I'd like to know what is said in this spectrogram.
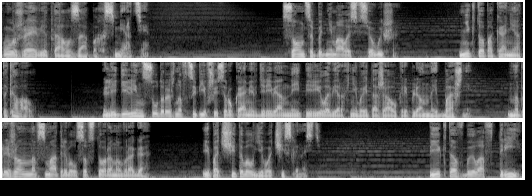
уже витал запах смерти. Солнце поднималось все выше. Никто пока не атаковал. Легелин, судорожно вцепившись руками в деревянные перила верхнего этажа укрепленной башни, напряженно всматривался в сторону врага и подсчитывал его численность. Пиктов было в три,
